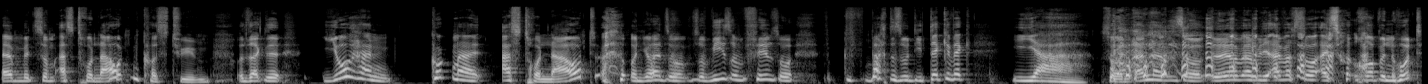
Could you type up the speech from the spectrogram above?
ähm, mit so einem Astronautenkostüm und sagte, Johann, guck mal, Astronaut. Und Johann so, so wie so im Film so, machte so die Decke weg. Ja. So, und dann haben so, dann haben die einfach so als Robin Hood,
